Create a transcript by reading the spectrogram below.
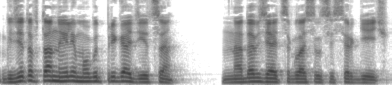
«Где-то в тоннеле могут пригодиться». «Надо взять», — согласился Сергеич.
